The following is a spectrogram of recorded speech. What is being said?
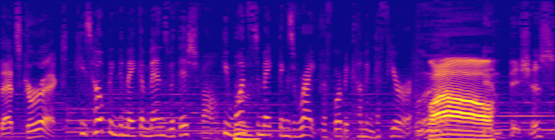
That's correct. He's hoping to make amends with Ishval. He wants hmm. to make things right before becoming the Fuhrer. Wow. Ambitious.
